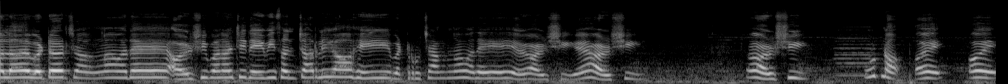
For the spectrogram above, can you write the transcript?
आलाय बटरच्या अंगामध्ये. आळशीपणाची देवी संचारली आहे बटरूच्या अंगामध्ये. ए आळशी ए आळशी. ए आळशी. उठ ना. अय अय.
